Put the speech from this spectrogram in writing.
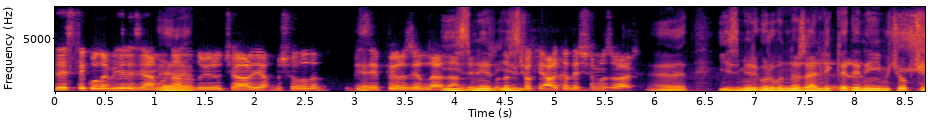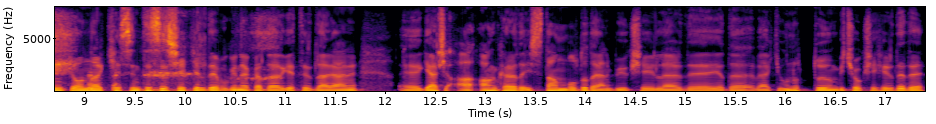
destek olabiliriz yani buradan Evet. da duyuru çağrı yapmış olalım. Biz E, yapıyoruz yıllardan İzmir- beri. Burada İz- birçok arkadaşımız var. Evet. İzmir grubunun özellikle deneyimi çok çünkü onlar kesintisiz şekilde bugüne kadar getirdiler. Yani e, gerçi Ankara'da, İstanbul'da da yani büyük şehirlerde ya da belki unuttuğum birçok şehirde de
